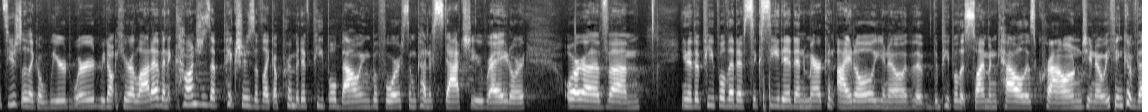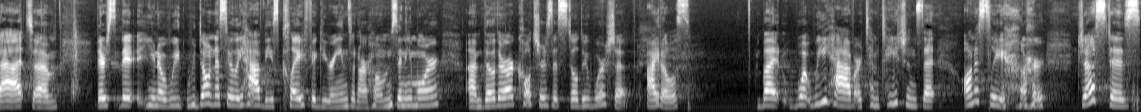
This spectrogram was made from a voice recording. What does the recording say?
it's usually like a weird word we don't hear a lot of, and it conjures up pictures of like a primitive people bowing before some kind of statue, right? Or, or of, um, you know, the people that have succeeded in American Idol, you know, the, the people that Simon Cowell has crowned, you know, we think of that. Um, there's, there, you know, we, we don't necessarily have these clay figurines in our homes anymore, um, though there are cultures that still do worship idols. But what we have are temptations that honestly are just as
